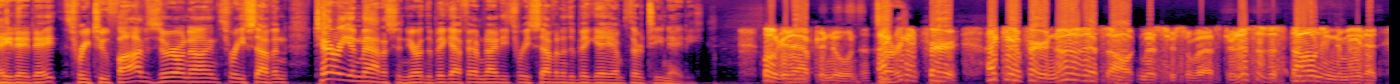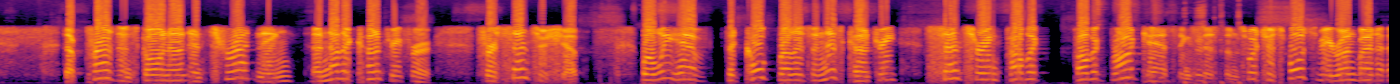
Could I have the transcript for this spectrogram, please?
888-325-0937. Terry and Madison, you're in the Big FM 93.7 and the Big AM 1380. Well, good afternoon. I can't figure I can't figure none of this out, Mr. Sylvester. This is astounding to me that the president's going on and threatening another country for for censorship Well, we have the Koch brothers in this country censoring public public broadcasting systems, which are supposed to be run by the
